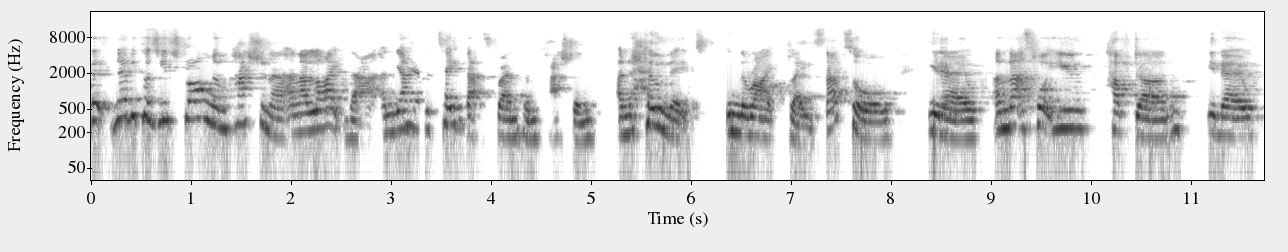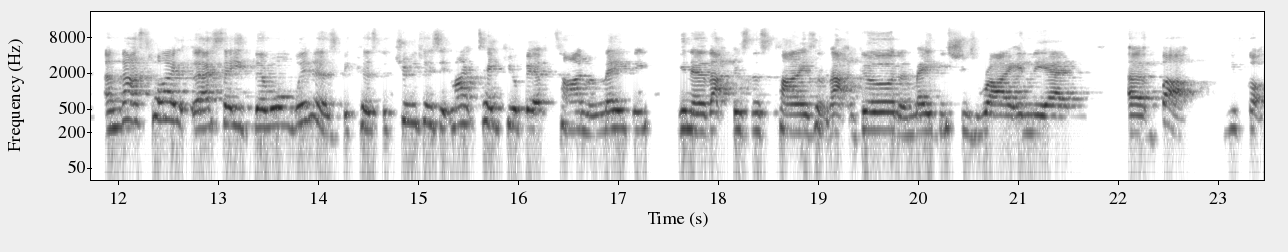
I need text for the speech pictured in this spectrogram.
but no, because you're strong and passionate, and I like that. And you have to take that strength and passion and hone it in the right place. That's all, you know, and that's what you have done, you know, and that's why I say they're all winners because the truth is, it might take you a bit of time, and maybe, you know, that business plan isn't that good, and maybe she's right in the end. Uh, but you've got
